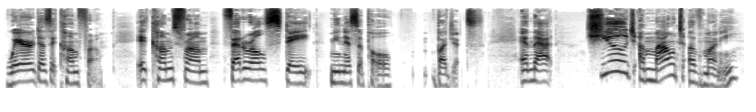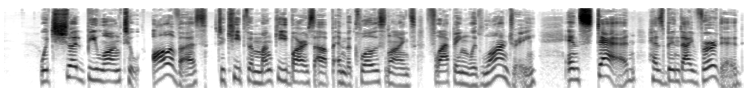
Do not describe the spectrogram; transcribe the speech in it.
Where does it come from? It comes from federal, state, municipal budgets. And that huge amount of money which should belong to all of us to keep the monkey bars up and the clotheslines flapping with laundry, instead has been diverted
